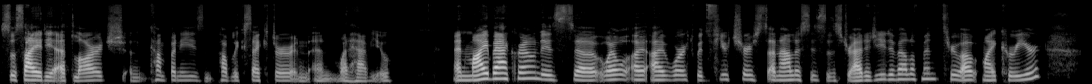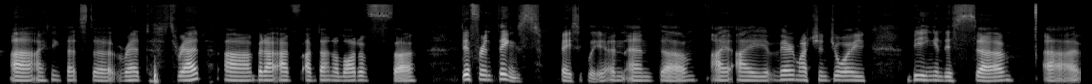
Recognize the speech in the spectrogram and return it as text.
society at large and companies and public sector and, and what have you. And my background is uh, well, I, I, worked with futures analysis and strategy development throughout my career. Uh, I think that's the red thread. Uh, but I, have I've done a lot of uh, different things basically, and and um, I, I, very much enjoy being in this uh, uh,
